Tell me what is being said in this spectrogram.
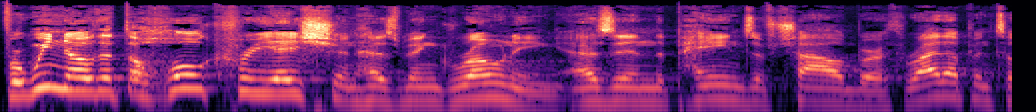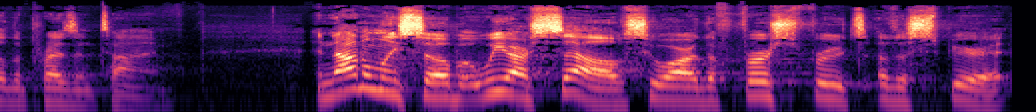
For we know that the whole creation has been groaning, as in the pains of childbirth, right up until the present time. And not only so, but we ourselves, who are the first fruits of the Spirit,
